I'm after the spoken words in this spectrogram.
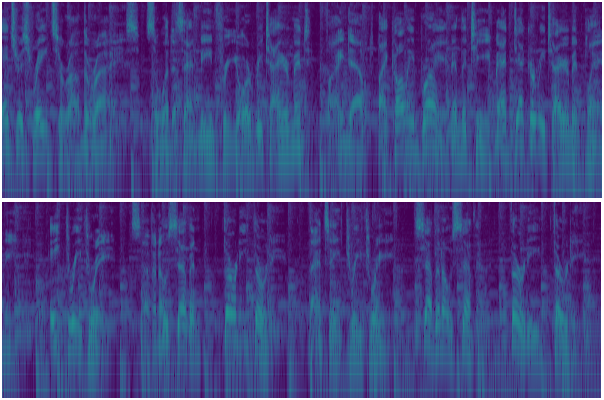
Interest rates are on the rise. So, what does that mean for your retirement? Find out by calling Brian and the team at Decker Retirement Planning. 833 707 3030. That's 833 707 3030.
